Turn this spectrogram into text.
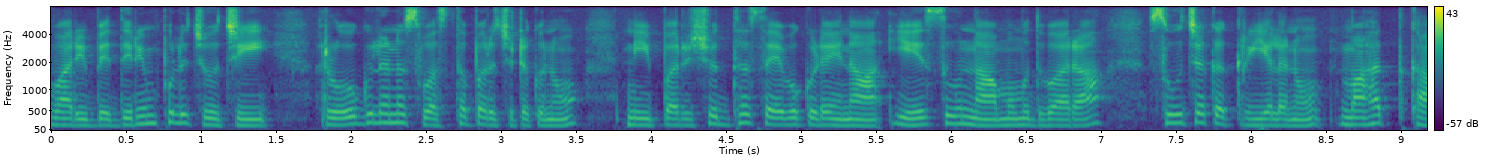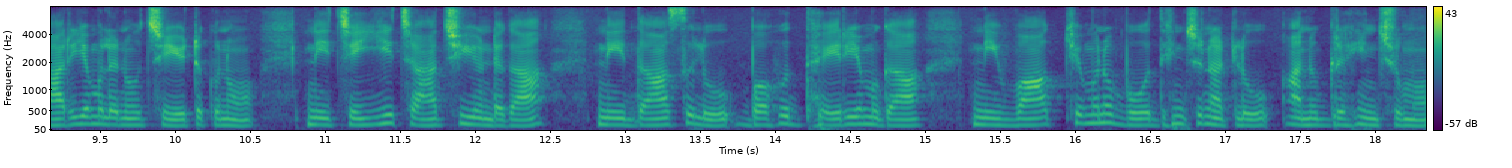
వారి బెదిరింపులు చూచి రోగులను స్వస్థపరచుటకును నీ పరిశుద్ధ సేవకుడైన యేసు నామము ద్వారా సూచక క్రియలను మహత్ కార్యములను చేయుటకును నీ చెయ్యి చాచియుండగా నీ దాసులు బహుధైర్యముగా నీ వాక్యమును బోధించునట్లు అనుగ్రహించుము.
